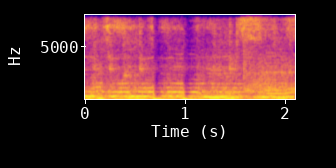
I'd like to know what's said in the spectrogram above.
to take away your soul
